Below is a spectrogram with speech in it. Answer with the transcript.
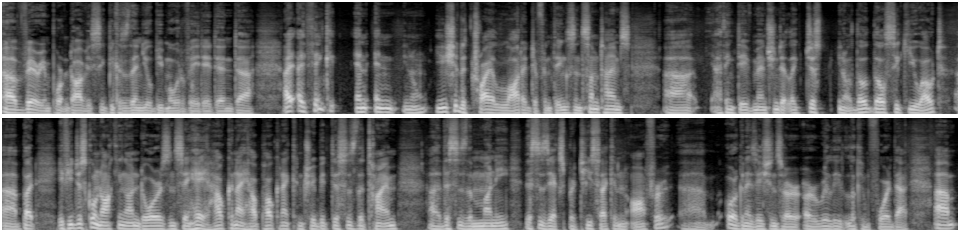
Uh, very important, obviously, because then you'll be motivated. And uh, I, I, think and and you know you should try a lot of different things and sometimes uh, i think dave mentioned it like just you know they'll, they'll seek you out uh, but if you just go knocking on doors and saying hey how can i help how can i contribute this is the time uh, this is the money this is the expertise i can offer um, organizations are, are really looking for that um,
